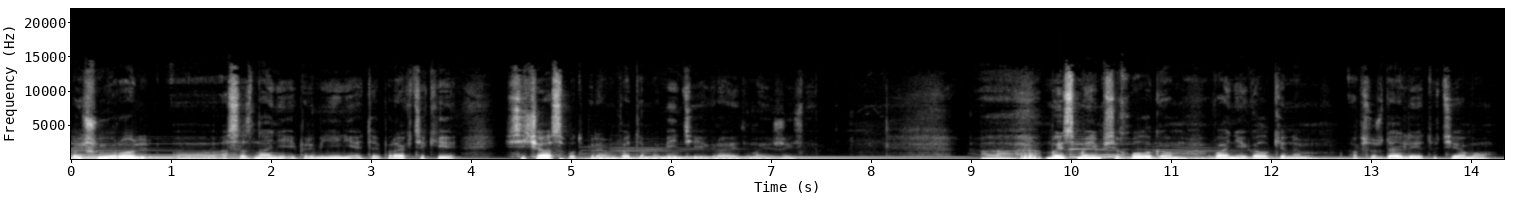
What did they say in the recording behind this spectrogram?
большую роль э, осознания и применения этой практики сейчас, вот прямо в этом моменте играет в моей жизни. Э, мы с моим психологом Ваней Галкиным обсуждали эту тему – а,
